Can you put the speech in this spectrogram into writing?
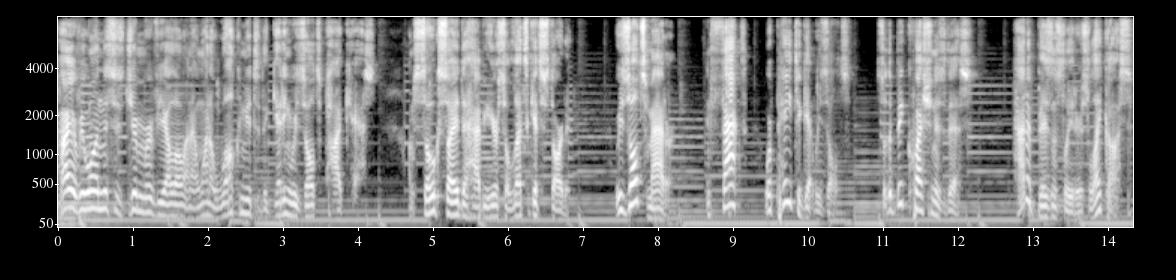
Hi, everyone. This is Jim Riviello, and I want to welcome you to the Getting Results podcast. I'm so excited to have you here, so let's get started. Results matter. In fact, we're paid to get results. So the big question is this How do business leaders like us,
